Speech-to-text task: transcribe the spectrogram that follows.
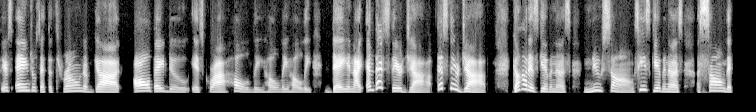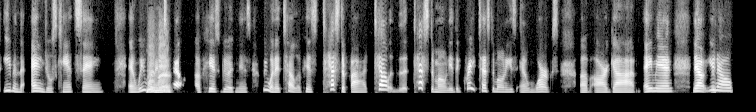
There's angels at the throne of God all they do is cry, Holy, holy, holy, day and night. And that's their job. That's their job. God has given us new songs. He's given us a song that even the angels can't sing. And we want Amen. to tell of his goodness. We want to tell of his testify, tell the testimony, the great testimonies and works of our God. Amen. Now, you know,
